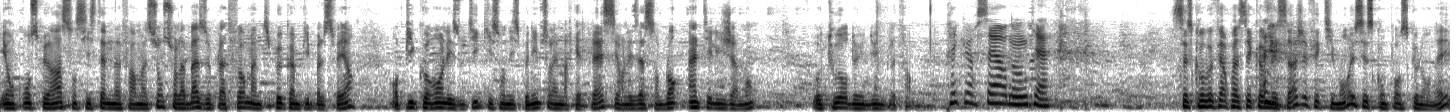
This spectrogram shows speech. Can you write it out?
et on construira son système d'information sur la base de plateformes un petit peu comme PeopleSphere, en picorant les outils qui sont disponibles sur les marketplaces et en les assemblant intelligemment autour d'une plateforme. Précurseur donc c'est ce qu'on veut faire passer comme message, effectivement, et c'est ce qu'on pense que l'on est.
